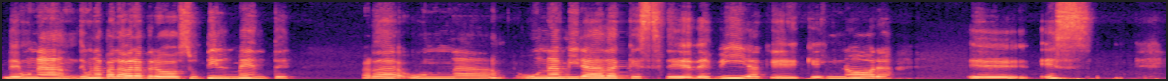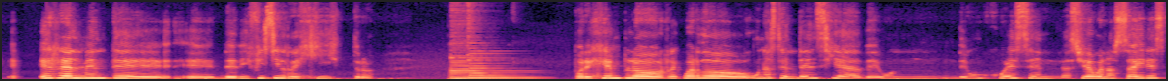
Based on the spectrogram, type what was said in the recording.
de, una, de una palabra, pero sutilmente, ¿verdad? Una, una mirada que se desvía, que, ignora. Eh, es, es realmente eh, de difícil registro. Por ejemplo, recuerdo una sentencia de un, de un juez en la ciudad de Buenos Aires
